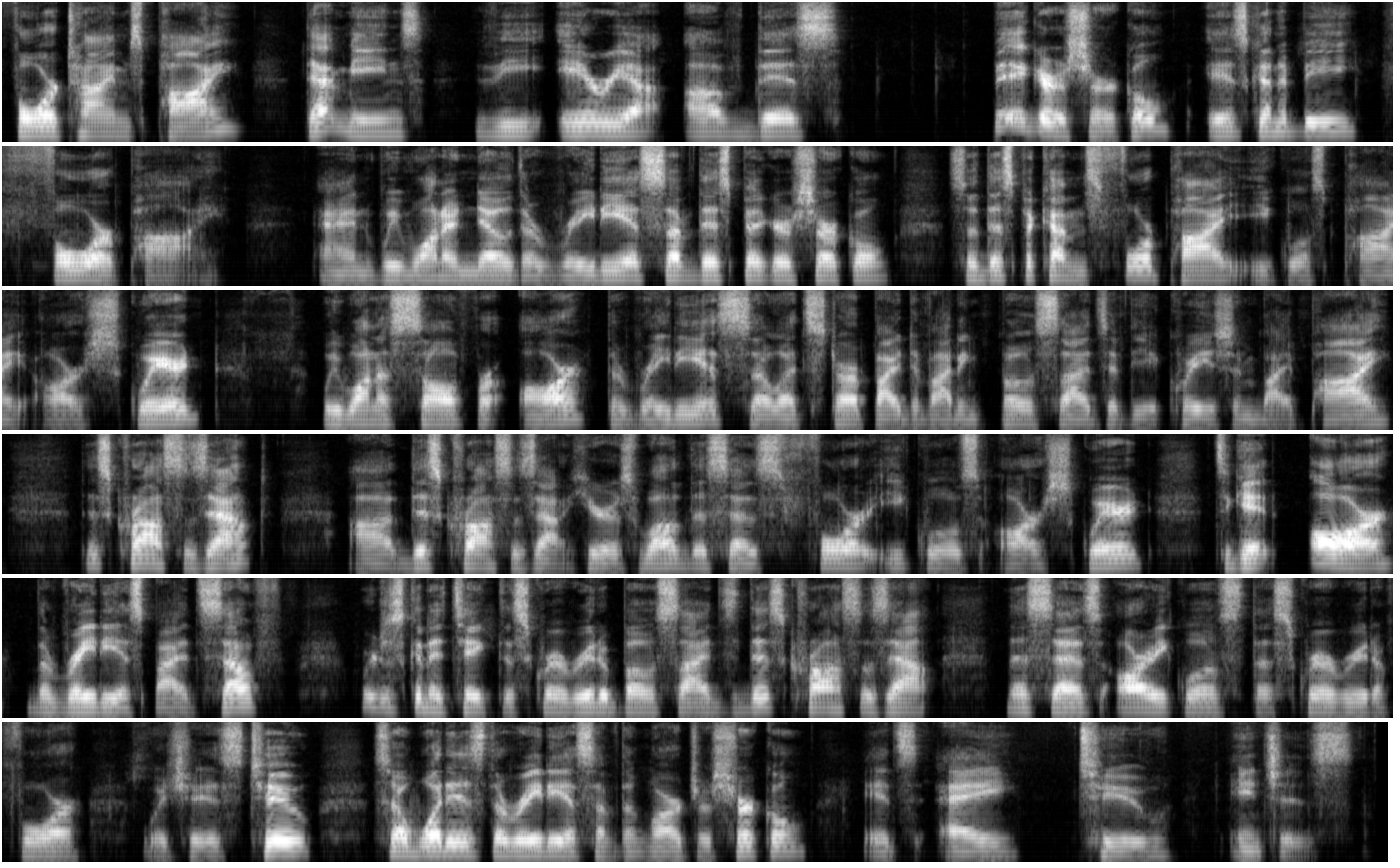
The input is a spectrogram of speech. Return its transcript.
4 times pi? That means the area of this bigger circle is going to be 4 pi and we want to know the radius of this bigger circle. So this becomes 4 pi equals pi r squared. We want to solve for r, the radius, so let's start by dividing both sides of the equation by pi. This crosses out. Uh, this crosses out here as well. This says 4 equals r squared. To get r, the radius by itself, we're just going to take the square root of both sides. This crosses out. This says r equals the square root of 4 which is 2. So what is the radius of the larger circle? It's a 2 inches.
